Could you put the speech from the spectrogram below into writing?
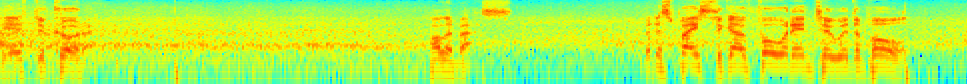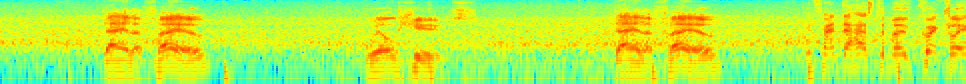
Here's Doucouré. Holebas. Bit of space to go forward into with the ball. Deulofeu. Will Hughes. Deulofeu. Defender has to move quickly.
